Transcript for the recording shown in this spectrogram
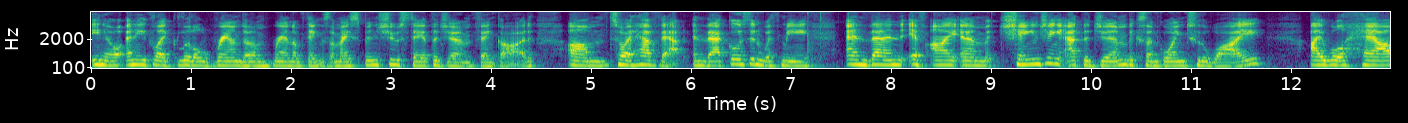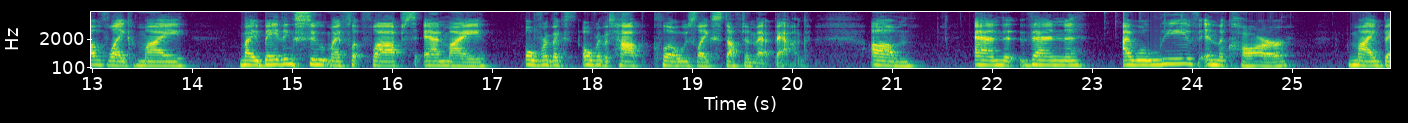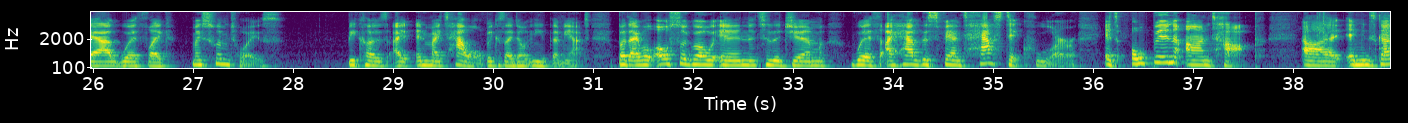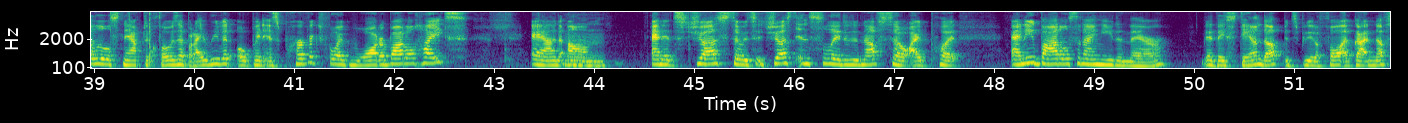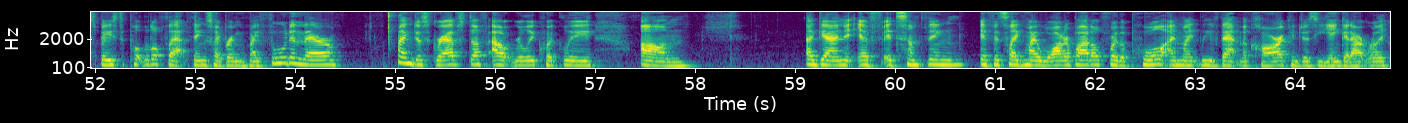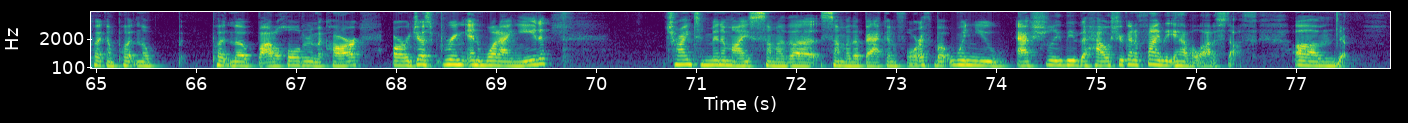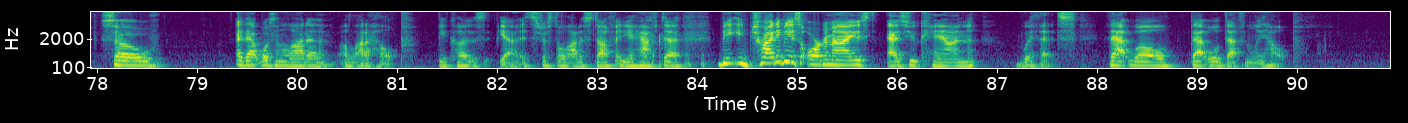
you know, any like little random random things. And My spin shoes stay at the gym, thank God. Um, so I have that, and that goes in with me. And then if I am changing at the gym because I'm going to the Y, I will have like my my bathing suit, my flip flops, and my over the over the top clothes like stuffed in that bag. Um, and then I will leave in the car my bag with like my swim toys because I and my towel because I don't need them yet. But I will also go into the gym with I have this fantastic cooler. It's open on top. Uh, I mean, it's got a little snap to close it, but I leave it open. It's perfect for like water bottle height, and um, mm and it's just so it's just insulated enough so I put any bottles that I need in there. And They stand up. It's beautiful. I've got enough space to put little flat things, so I bring my food in there. I can just grab stuff out really quickly. Um, again, if it's something, if it's like my water bottle for the pool, I might leave that in the car. I can just yank it out really quick and put in the put in the bottle holder in the car, or just bring in what I need trying to minimize some of the some of the back and forth but when you actually leave the house you're going to find that you have a lot of stuff um, yeah. so And that wasn't a lot of a lot of help because yeah, it's just a lot of stuff, and you have to be try to be as organized as you can with it. That will that will definitely help.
